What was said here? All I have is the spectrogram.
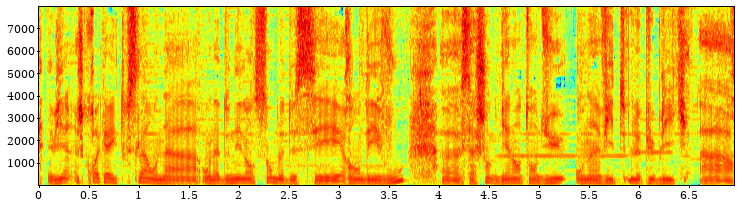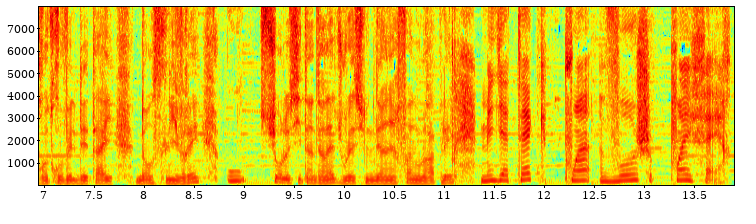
Eh bien, je crois qu'avec tout cela, on a, on a donné l'ensemble de ces rendez-vous, euh, sachant que bien entendu, on invite le public à retrouver le détail dans ce livret ou sur le site internet. Je vous laisse une dernière fois nous le rappeler. médiathèque.vosges.fr.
